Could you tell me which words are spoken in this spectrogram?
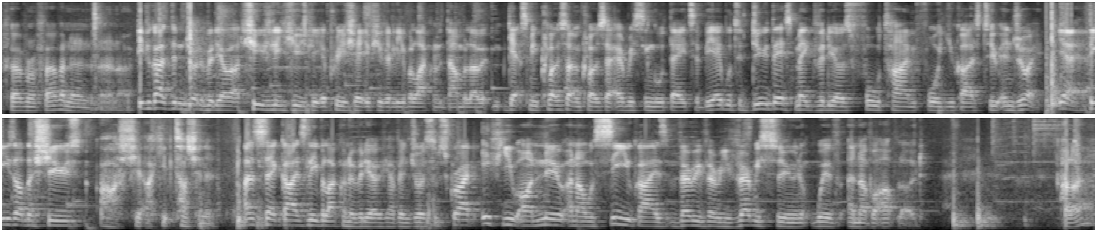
further and further? No no no no if you guys did enjoy the video i'd hugely hugely appreciate if you could leave a like on it down below. It gets me closer and closer every single day to be able to do this make videos full time for you guys to enjoy. Yeah these are the shoes. Oh shit i keep touching it. As i said guys leave a like on the video if you have enjoyed. Subscribe if you are new and i will see you guys very very very soon with another upload. Hello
